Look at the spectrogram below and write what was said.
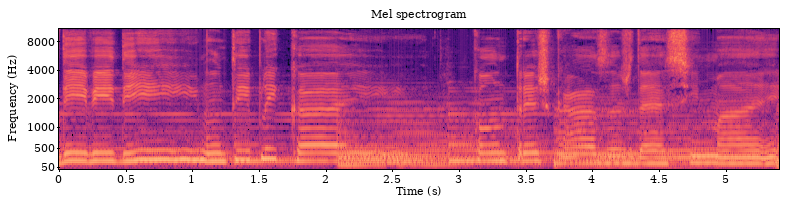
Dividi, multipliquei com três casas decimais.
